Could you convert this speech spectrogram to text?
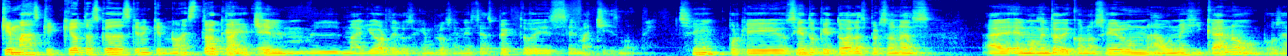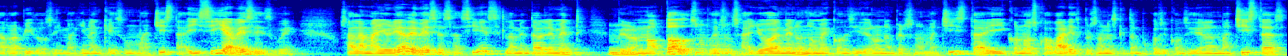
¿qué más? ¿Qué, qué otras cosas creen que no está Creo tan que el, el mayor de los ejemplos en este aspecto es el machismo, güey. Sí. Porque siento que todas las personas, al el momento de conocer un, a un mexicano, o sea, rápido se imaginan que es un machista. Y sí, a veces, güey. O sea, la mayoría de veces así es, lamentablemente. Pero Ujú. no todos, pues. Ujú. O sea, yo al menos no me considero una persona machista y conozco a varias personas que tampoco se consideran machistas.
